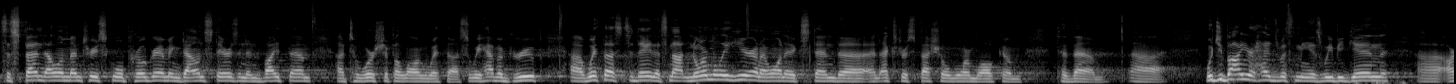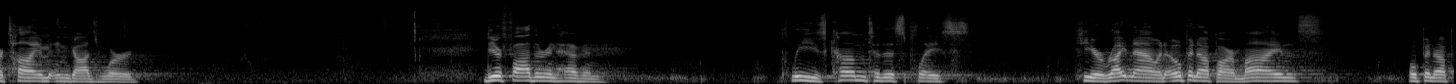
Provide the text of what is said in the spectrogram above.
suspend elementary school programming downstairs and invite them uh, to worship along with us. So we have a group uh, with us today that's not normally here, and I want to extend a, uh, an extra special warm welcome to them. Uh, would you bow your heads with me as we begin uh, our time in God's Word? Dear Father in heaven, please come to this place here right now and open up our minds, open up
